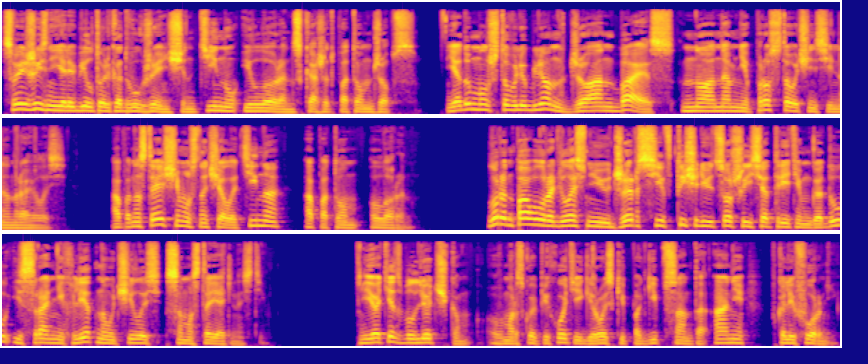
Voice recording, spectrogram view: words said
В своей жизни я любил только двух женщин, Тину и Лорен, скажет потом Джобс. Я думал, что влюблен в Джоан Байес, но она мне просто очень сильно нравилась. А по-настоящему сначала Тина, а потом Лорен. Лорен Пауэлл родилась в Нью-Джерси в 1963 году и с ранних лет научилась самостоятельности. Ее отец был летчиком в морской пехоте и геройски погиб в Санта-Ане в Калифорнии.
